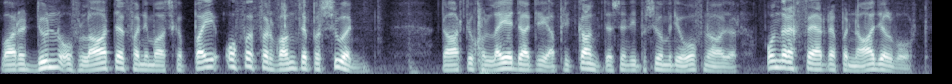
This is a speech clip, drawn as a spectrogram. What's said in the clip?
waar dit doen of late van die maatskappy of 'n verwante persoon daartoe gelei het dat die applikant, dis nou die persoon met die hof nader, onregverdig benadeel word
